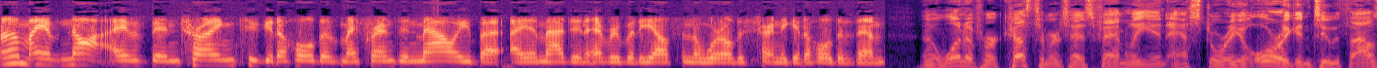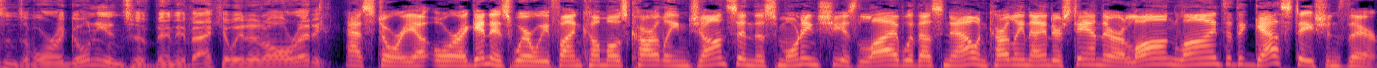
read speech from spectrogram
Um, I have not. I have been trying to get a hold of my friends in Maui, but I imagine everybody else in the world is trying to get a hold of them. Now, one of her customers has family in Astoria, Oregon, too. Thousands of Oregonians have been evacuated already. Astoria, Oregon is where we find KOMO's Carlene Johnson this morning. She is live with us now. And Carlene, I understand there are long lines at the gas stations there.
